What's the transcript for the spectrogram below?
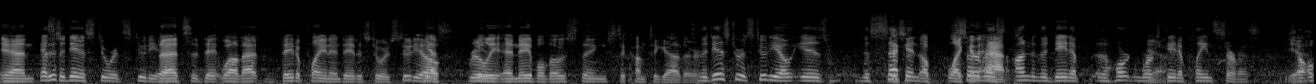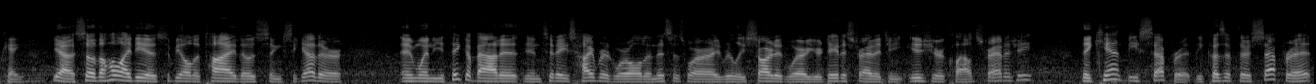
And that's the Data Steward Studio. That's the well, that Data Plane and Data Steward Studio yes. really data enable those things to come together. So the Data Steward Studio is the second a, like service under the data, the Hortonworks yeah. Data Plane service. Yeah. So okay. Yeah. So the whole idea is to be able to tie those things together and when you think about it in today's hybrid world, and this is where I really started, where your data strategy is your cloud strategy, they can't be separate because if they're separate,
